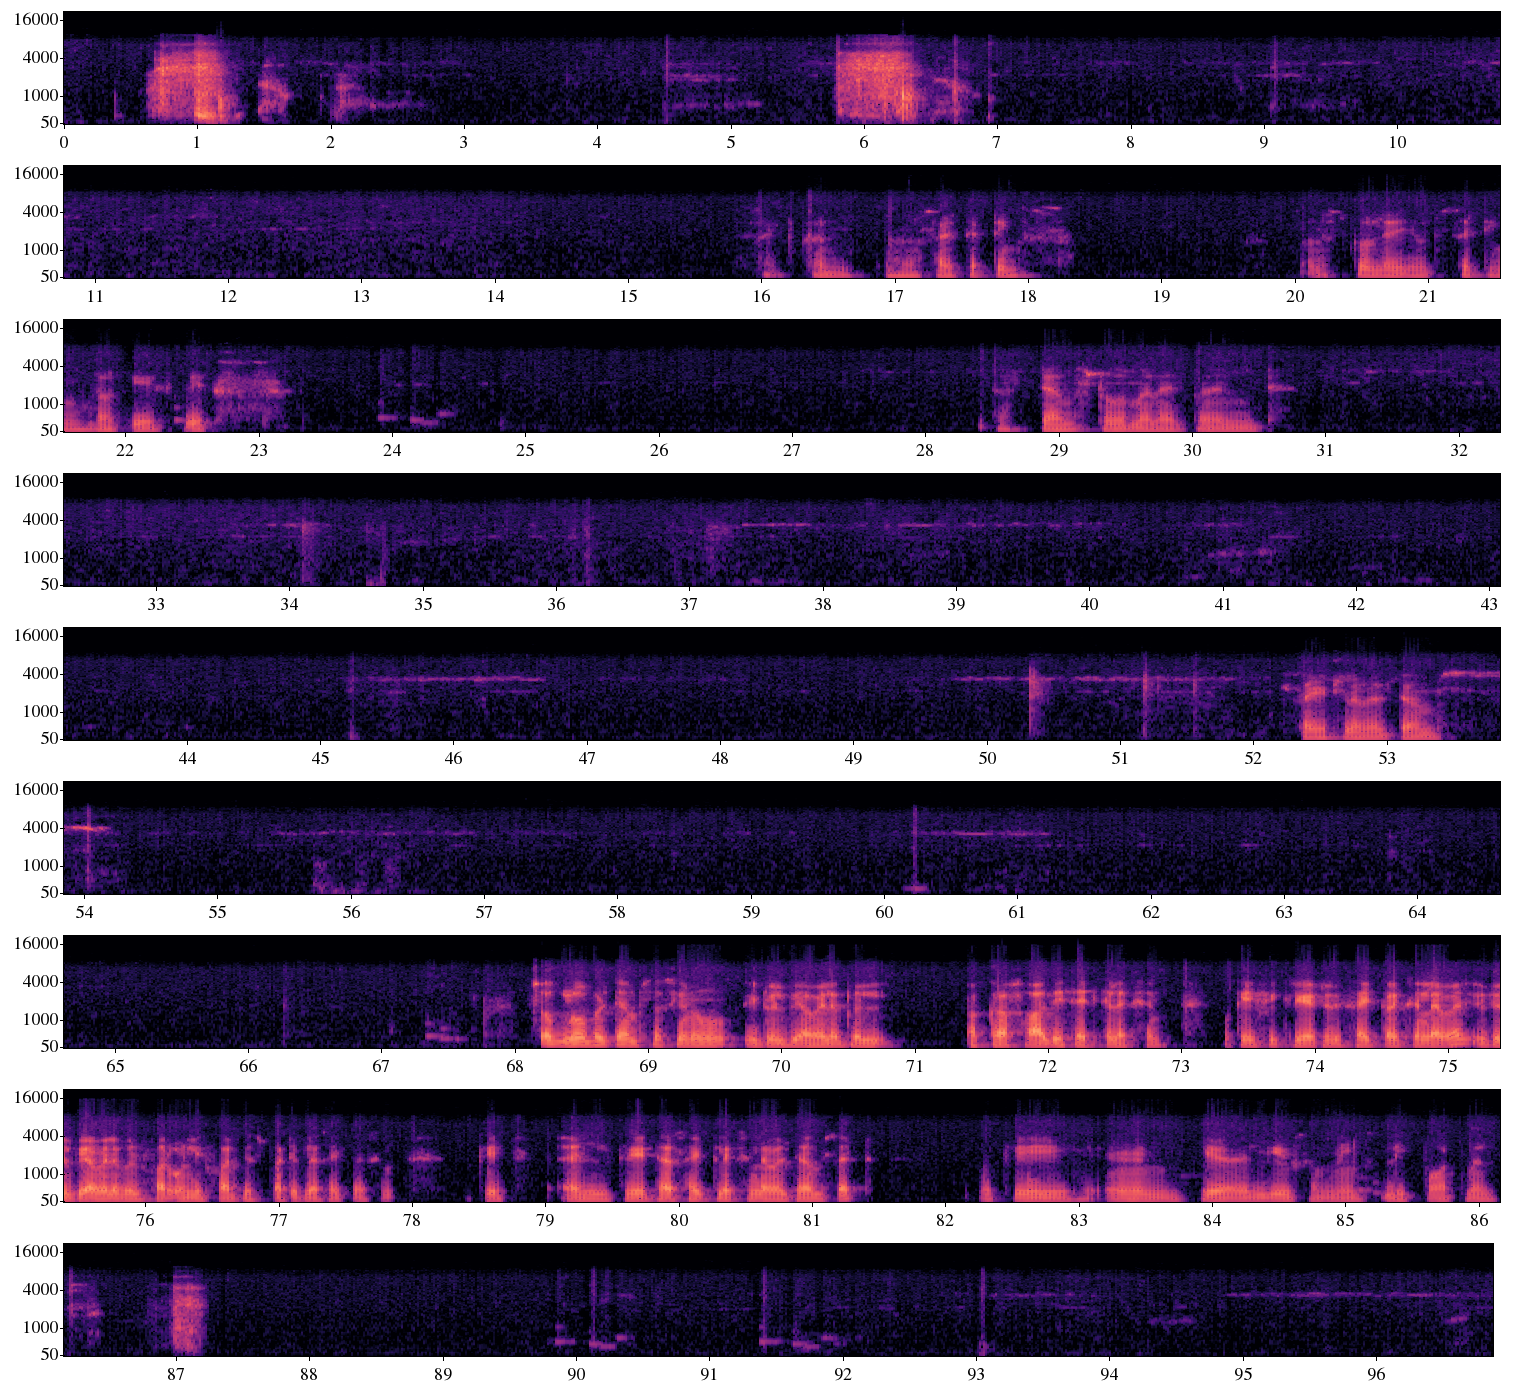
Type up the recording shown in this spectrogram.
site uh, site settings underscore layout setting dot term store management. Site level terms so global terms as you know it will be available across all the site collection. Okay if we created a site collection level it will be available for only for this particular site collection. Okay i'll create a site collection level term set. Okay and here i'll give some names. Departments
